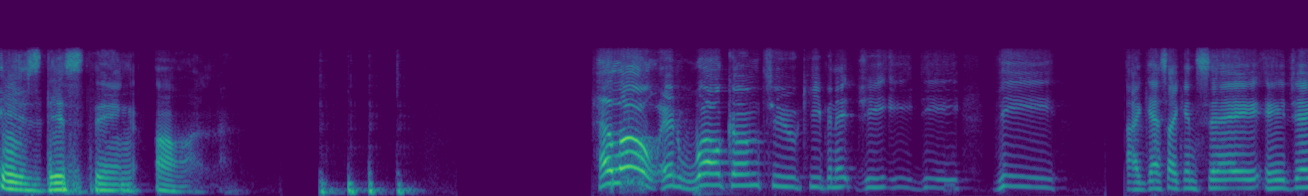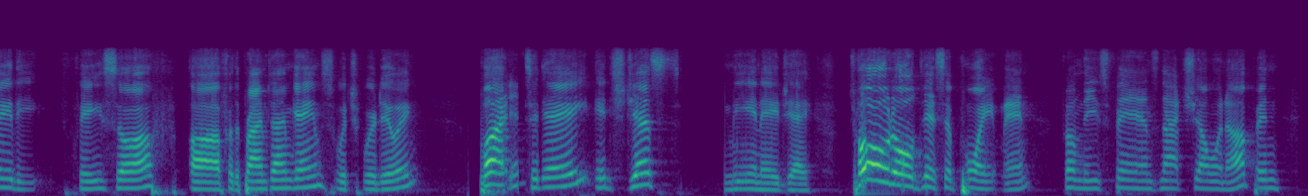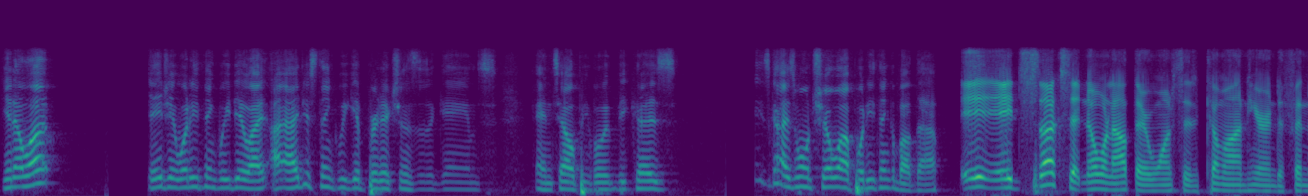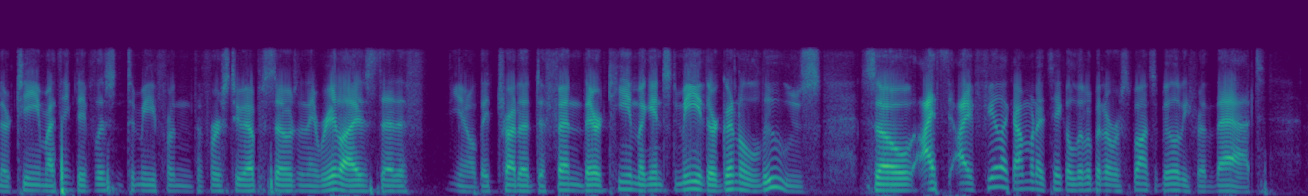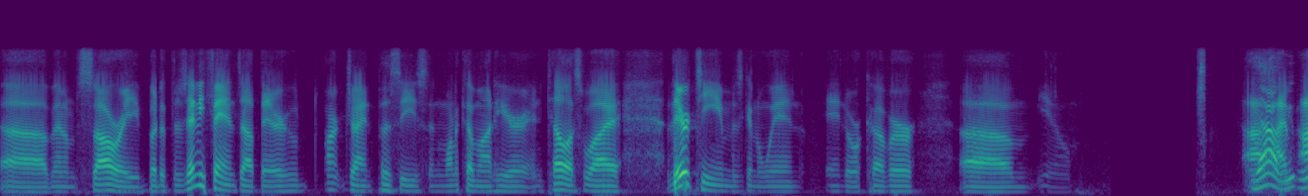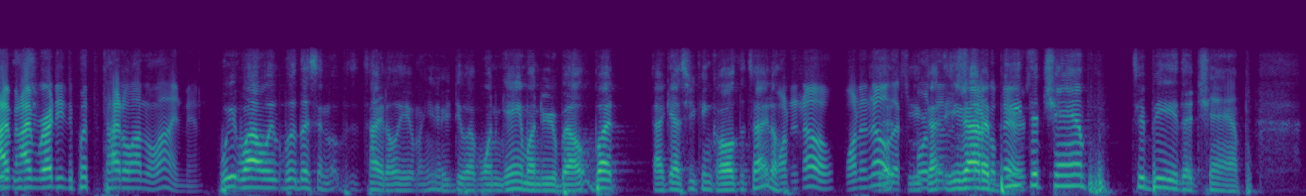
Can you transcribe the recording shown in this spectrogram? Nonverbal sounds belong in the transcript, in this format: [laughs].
Is this thing on? Hello and welcome to Keeping It GED, the, I guess I can say, AJ, the face off uh, for the primetime games, which we're doing. But today it's just me and AJ. Total disappointment from these fans not showing up. And you know what? AJ, what do you think we do? I, I just think we give predictions of the games and tell people because these guys won't show up. What do you think about that? It, it sucks that no one out there wants to come on here and defend their team. I think they've listened to me from the first two episodes and they realize that if you know they try to defend their team against me, they're gonna lose. So I th- I feel like I'm gonna take a little bit of responsibility for that, um, and I'm sorry. But if there's any fans out there who aren't giant pussies and want to come on here and tell us why their team is gonna win and or cover, um, you know. I- Yeah, I'm, we- we- I'm, I'm ready to put the title on the line, man. We well, we, well listen, the title. You know, you do have one game under your belt, but I guess you can call it the title. Want to know? Want to know? Yeah, That's you more got, than you got to beat the champ to be the champ.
